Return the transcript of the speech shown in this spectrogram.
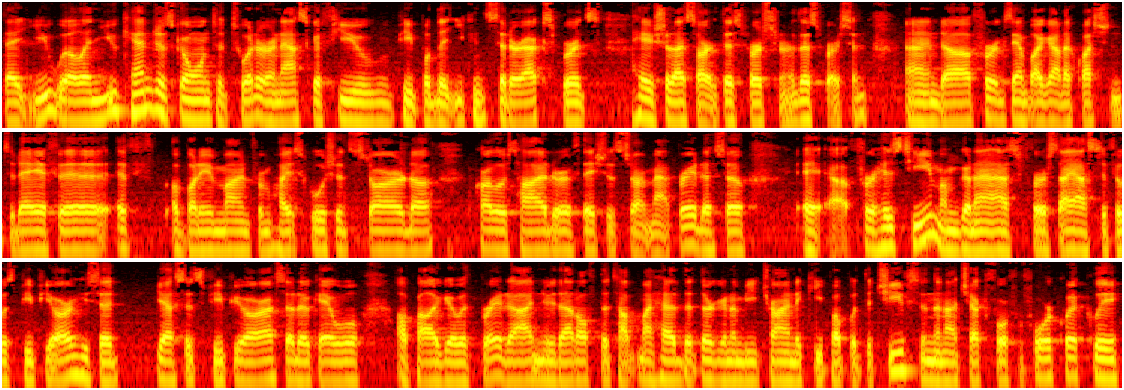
that you will. And you can just go onto Twitter and ask a few people that you consider experts, hey, should I start this person or this person? And, uh, for example, I got a question today if, it, uh, if a buddy of mine from high school should start, uh, Carlos Hyde or if they should start Matt Breida. So, uh, for his team, I'm going to ask first. I asked if it was PPR. He said yes, it's PPR. I said, okay, well, I'll probably go with Breida. I knew that off the top of my head that they're going to be trying to keep up with the Chiefs. And then I checked four for four quickly,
